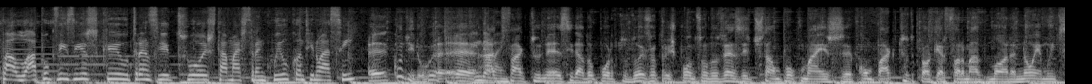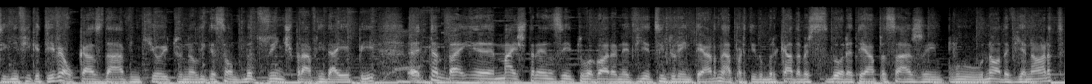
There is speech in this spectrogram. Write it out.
Paulo, há pouco dizias que o trânsito hoje está mais tranquilo, continua assim? Uh, continua. Uh, Ainda há bem. de facto na cidade do Porto dois ou três pontos onde o trânsito está um pouco mais compacto. De qualquer forma a demora não é muito significativa. É o caso da A28 na ligação de Matosinhos para a Avenida AEP. Uh, também uh, mais trânsito agora na via de cintura interna, a partir do mercado abastecedor até à passagem pelo nó da Via Norte.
